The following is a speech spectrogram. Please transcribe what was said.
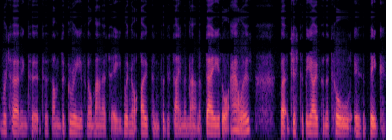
returning to, to some degree of normality. We're not open for the same amount of days or hours, but just to be open at all is a big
